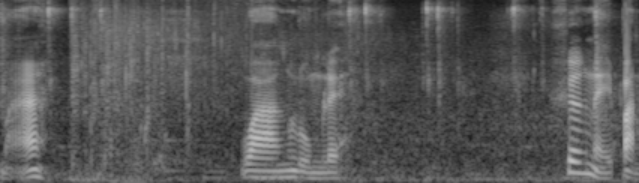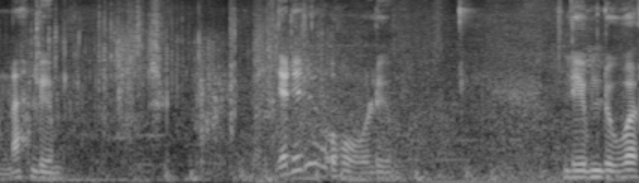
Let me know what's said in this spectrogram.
หมาวางหลุมเลย เครื่องไหนปั่นนะลืม เดี๋ยวเดี๋ยวโอ้โหลืม ลืมดูว่า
